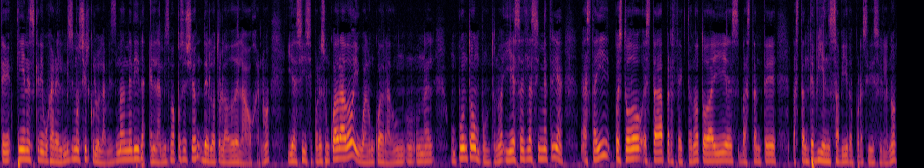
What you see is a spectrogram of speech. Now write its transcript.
tienes que dibujar el mismo círculo, la misma medida, en la misma posición del otro lado de la hoja, ¿no? Y así, si pones un cuadrado, igual un cuadrado, un, un, un, punto, un punto, ¿no? Y esa es la simetría. Hasta ahí, pues todo está perfecto, ¿no? Todo ahí es bastante, bastante bien sabido, por así decirlo, ¿no?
